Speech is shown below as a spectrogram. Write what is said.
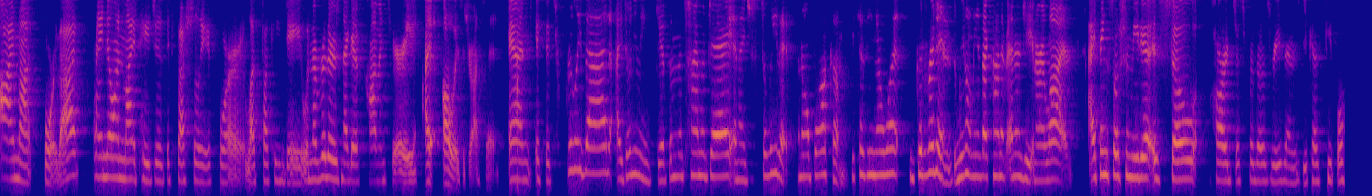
I'm not for that. I know on my pages, especially for Let's Fucking Date, whenever there's negative commentary, I always address it. And if it's really bad, I don't even give them the time of day and I just delete it and I'll block them because you know what? Good riddance. We don't need that kind of energy in our lives. I think social media is so hard just for those reasons because people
